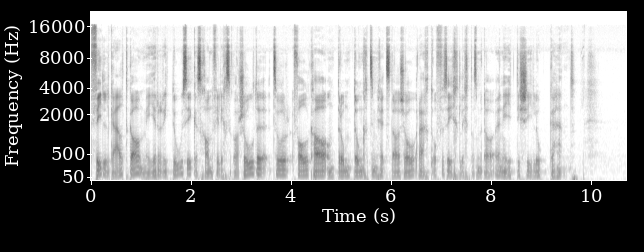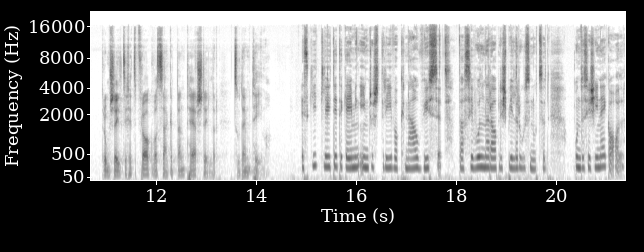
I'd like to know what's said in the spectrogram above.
viel Geld gehen, mehrere Tausend. Es kann vielleicht sogar Schulden zur Folge haben und darum dunkelt es mich jetzt da schon recht offensichtlich, dass wir da eine ethische Lücke haben. Darum stellt sich jetzt die Frage, was sagen dann die Hersteller zu dem Thema? Es gibt Leute in der Gaming-Industrie, die genau wissen, dass sie vulnerable Spieler ausnutzen und es ist ihnen egal.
